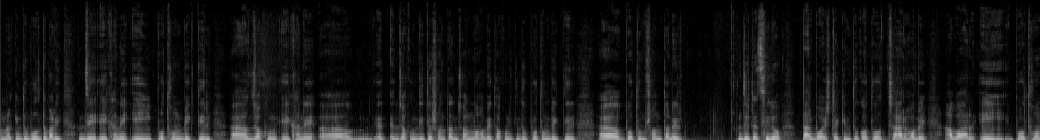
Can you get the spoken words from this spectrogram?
আমরা কিন্তু বলতে পারি যে এখানে এই প্রথম ব্যক্তির যখন এখানে যখন দ্বিতীয় সন্তান জন্ম হবে, তখন কিন্তু প্রথম ব্যক্তির প্রথম সন্তানের যেটা ছিল, তার বয়সটা কিন্তু কত? চার হবে। আবার এই প্রথম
